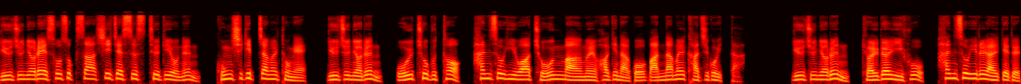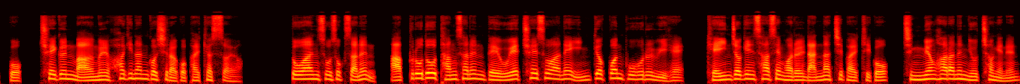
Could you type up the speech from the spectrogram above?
유준열의 소속사 시제스 스튜디오는 공식 입장을 통해 유준열은 올 초부터 한소희와 좋은 마음을 확인하고 만남을 가지고 있다. 유준열은 결별 이후 한소희를 알게 됐고 최근 마음을 확인한 것이라고 밝혔어요. 또한 소속사는 앞으로도 당사는 배우의 최소한의 인격권 보호를 위해 개인적인 사생활을 낱낱이 밝히고 증명하라는 요청에는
